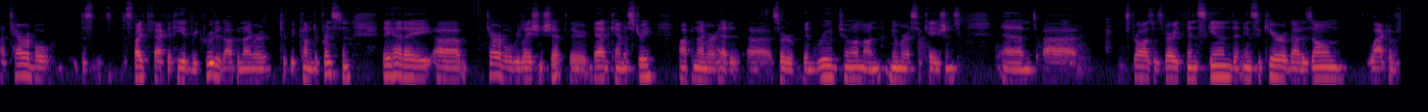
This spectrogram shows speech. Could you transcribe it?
a terrible, despite the fact that he had recruited Oppenheimer to come to Princeton, they had a uh, terrible relationship. They're bad chemistry. Oppenheimer had uh, sort of been rude to him on numerous occasions, and uh, Strauss was very thin skinned and insecure about his own lack of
